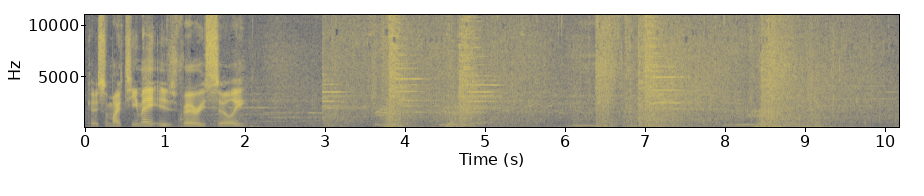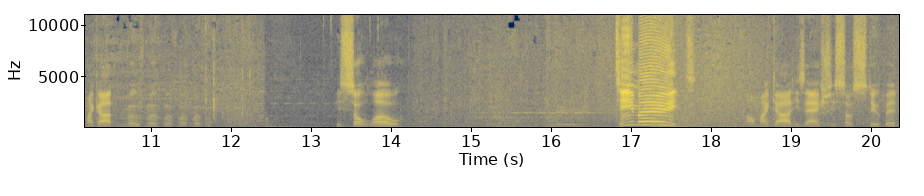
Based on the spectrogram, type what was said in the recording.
Okay, so my teammate is very silly. My god. Move, move, move, move, move, move. He's so low. Teammate! Oh my god, he's actually so stupid.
